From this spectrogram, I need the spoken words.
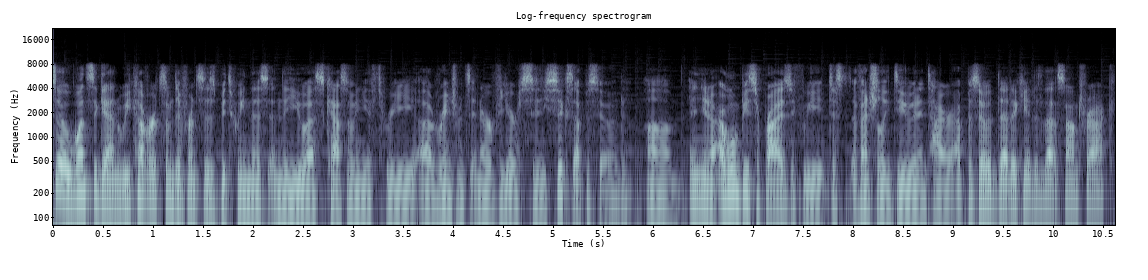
So once again, we covered some differences between this and the U.S. Castlevania 3 uh, arrangements in our VRC6 episode. Um, and you know, I won't be surprised if we just eventually do an entire episode dedicated to that soundtrack.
